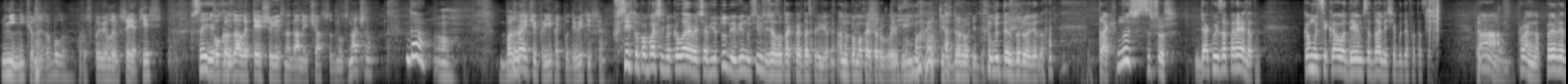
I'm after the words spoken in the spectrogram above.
Ні, нічого не забули. Розповіли все як є. Все як є. Показали те, що є на даний час однозначно. Да. О, Бажаючи приїхати подивитися. Всі, хто побачить Миколаєвича в Ютубі, він усім зараз отак передасть привіт. А ну помахайте рукою. Будьте здорові. Будьте здорові, да. Так, ну що ж, дякую за перегляд. Кому цікаво, дивимося далі, ще буде фотосесія. А, правильно, перед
